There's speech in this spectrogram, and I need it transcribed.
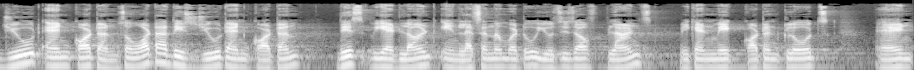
Jute and cotton. So, what are these jute and cotton? This we had learnt in lesson number 2 uses of plants. We can make cotton clothes and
